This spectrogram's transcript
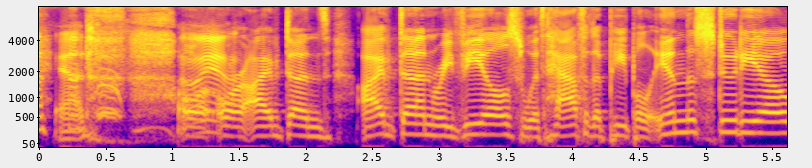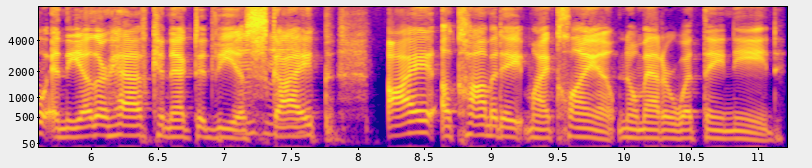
and or, oh, yeah. or I've done I've done reveals with half of the people in the studio and the other half connected via mm-hmm. Skype I accommodate my client no matter what they need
